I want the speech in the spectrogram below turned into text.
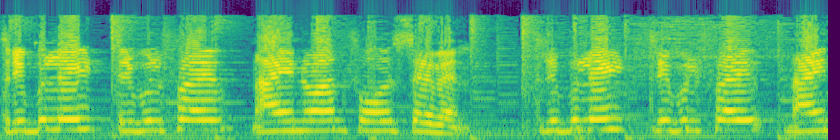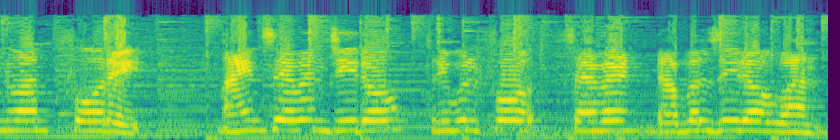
888-555-9147, 888-555-9148, 970-447-001,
